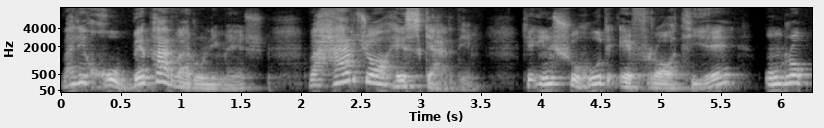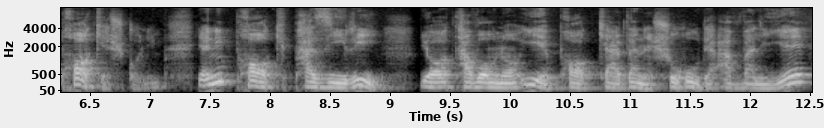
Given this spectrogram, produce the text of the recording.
ولی خوب بپرورونیمش و هر جا حس کردیم که این شهود افراتیه اون رو پاکش کنیم. یعنی پاک پذیری یا توانایی پاک کردن شهود اولیه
